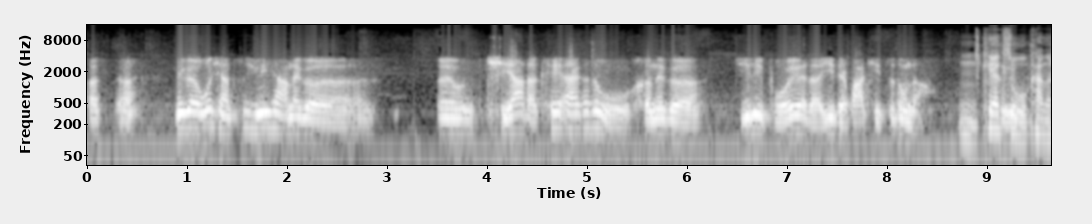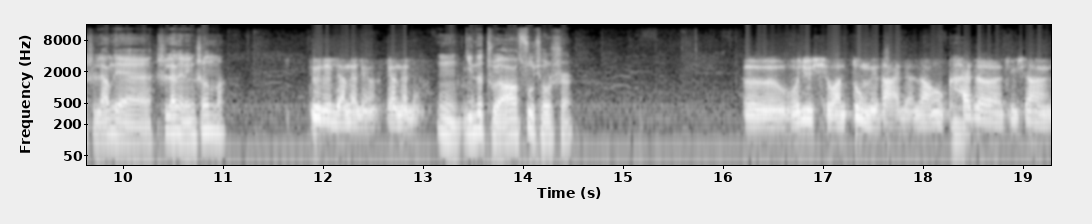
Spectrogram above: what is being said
呃呃，那个我想咨询一下那个，呃，起亚的 KX 五和那个吉利博越的 1.8T 自动挡。嗯，KX 五看的是两点是两点零升的吗？对对，两点零，两点零。嗯，您的主要诉求是？呃，我就喜欢动力大一点，然后开着就像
